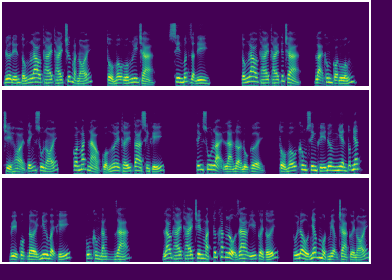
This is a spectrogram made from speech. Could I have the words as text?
đưa đến Tống Lao Thái Thái trước mặt nói, tổ mẫu uống ly trà, xin bất giận đi. Tống Lao Thái Thái tiếp trà, lại không có uống, chỉ hỏi Tĩnh Xu nói, con mắt nào của ngươi thấy ta sinh khí. Tĩnh Xu lại là nở nụ cười, tổ mẫu không sinh khí đương nhiên tốt nhất, vì cuộc đời như vậy khí, cũng không đáng giá. Lao Thái Thái trên mặt tức khắc lộ ra ý cười tới, túi đầu nhấp một miệng trà cười nói,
